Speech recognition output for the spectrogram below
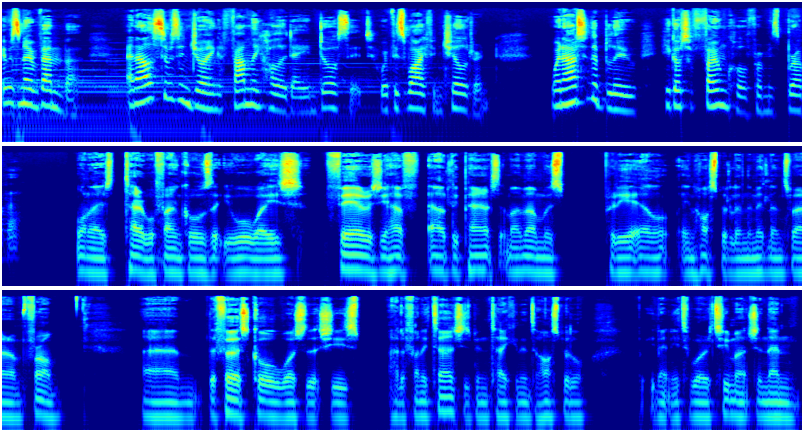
It was November, and Alistair was enjoying a family holiday in Dorset with his wife and children, when out of the blue he got a phone call from his brother. One of those terrible phone calls that you always fear as you have elderly parents that my mum was pretty ill in hospital in the Midlands where I'm from. Um, the first call was that she's had a funny turn, she's been taken into hospital, but you don't need to worry too much. And then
